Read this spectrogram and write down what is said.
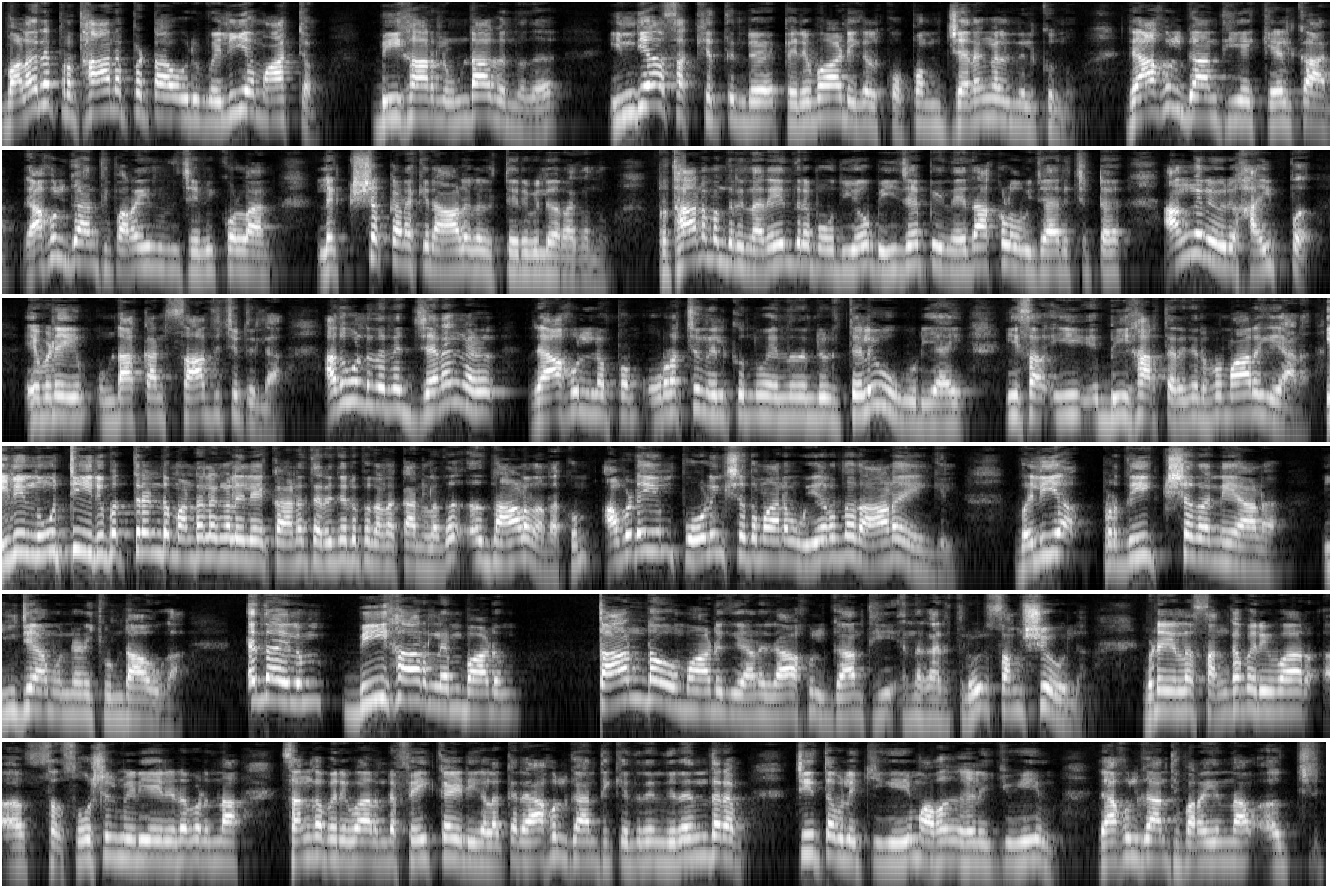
വളരെ പ്രധാനപ്പെട്ട ഒരു വലിയ മാറ്റം ബീഹാറിൽ ഉണ്ടാകുന്നത് ഇന്ത്യ സഖ്യത്തിന്റെ പരിപാടികൾക്കൊപ്പം ജനങ്ങൾ നിൽക്കുന്നു. രാഹുൽ ഗാന്ധിയെ കേൾക്കാൻ രാഹുൽ ഗാന്ധി പറയുന്നത് ചെവിക്കൊള്ളാൻ ലക്ഷക്കണക്കിന് ആളുകൾ തെരുവിലിറങ്ങുന്നു. പ്രധാനമന്ത്രി നരേന്ദ്രമോദിയോ ബി നേതാക്കളോ വിചാരിച്ചിട്ട് അങ്ങനെ ഒരു ഹൈപ്പ് എവിടെയും ഉണ്ടാക്കാൻ സാധിച്ചിട്ടില്ല. അതുകൊണ്ട് തന്നെ ജനങ്ങൾ രാഹുലിനൊപ്പം ഉറച്ചു നിൽക്കുന്നു എന്നതിന്റെ ഒരു തെളിവ് കൂടിയായി ഈ ഈ ബീഹാർ തെരഞ്ഞെടുപ്പ് മാറുകയാണ്. ഇനി നൂറ്റി ഇരുപത്തിരണ്ട് മണ്ഡലങ്ങളിലേക്കാണ് തെരഞ്ഞെടുപ്പ് നടക്കാനുള്ളത്. അത് നാളെ നടക്കും. അവിടെയും പോളിംഗ് ശതമാനം ഉയർന്നതാണ് എങ്കിൽ വലിയ പ്രതീക്ഷ തന്നെയാണ് ഇന്ത്യ മുന്നണിക്ക് ഉണ്ടാവുക എന്തായാലും ബീഹാറിലെമ്പാടും താണ്ഡവമാടുകയാണ് രാഹുൽ ഗാന്ധി എന്ന കാര്യത്തിൽ ഒരു സംശയവുമില്ല. ഇവിടെയുള്ള സംഘപരിവാർ സോഷ്യൽ മീഡിയയിൽ ഇടപെടുന്ന സംഘപരിവാറിന്റെ ഫേക്ക് ഐ ഡികളൊക്കെ രാഹുൽ ഗാന്ധിക്കെതിരെ നിരന്തരം ചീത്ത വിളിക്കുകയും അവഹേളിക്കുകയും രാഹുൽ ഗാന്ധി പറയുന്ന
